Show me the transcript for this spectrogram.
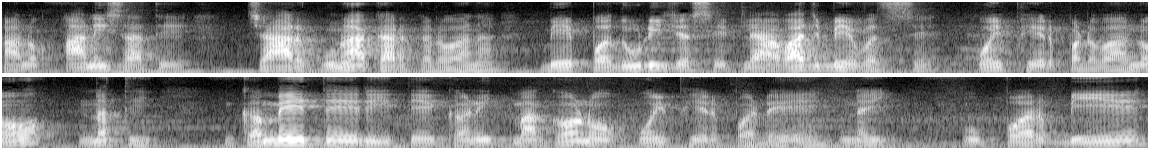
આનો આની સાથે ચાર ગુણાકાર કરવાના. બે પદ ઉડી જશે એટલે આવા જ બે વધશે. કોઈ ફેર પડવાનો નથી. ગમે તે રીતે ગણિતમાં ગણો કોઈ ફેર પડે નહીં. ઉપર બે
